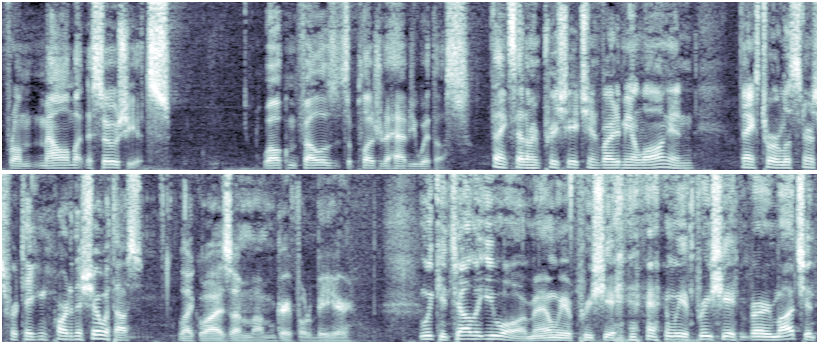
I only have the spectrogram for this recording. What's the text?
from Malamut Associates. Welcome, fellows. It's a pleasure to have you with us. Thanks, Adam. I appreciate you inviting me along, and thanks to our listeners for taking part in the show with us. Likewise, I'm, I'm grateful to be here. We can tell that you are, man. We appreciate we appreciate it very much, and,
